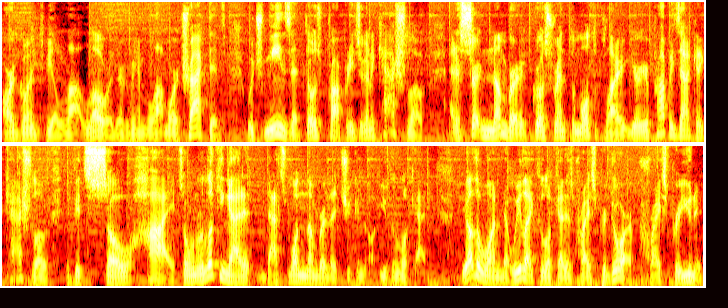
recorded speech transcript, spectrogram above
are going to be a lot lower. They're going to be a lot more attractive, which means that those properties are going to cash flow. At a certain number, the gross rental multiplier, your, your property's not going to cash flow if it's so high. So when we're looking at it, that's one number that you can you can look at. The other one that we like to look at is price per door, price per unit.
